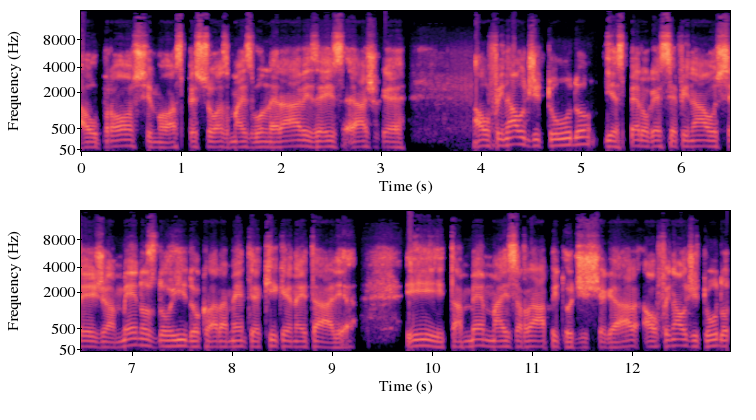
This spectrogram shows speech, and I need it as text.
ao próximo, às pessoas mais vulneráveis. Eu acho que ao final de tudo, e espero que esse final seja menos doído claramente aqui que na Itália e também mais rápido de chegar, ao final de tudo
